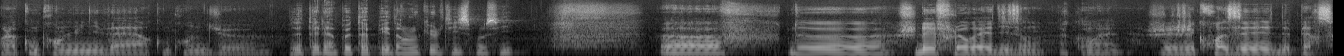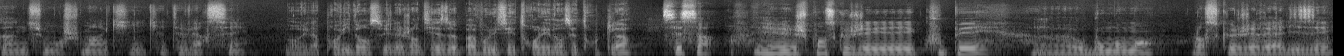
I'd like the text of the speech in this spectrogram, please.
voilà, comprendre l'univers, comprendre Dieu. Vous êtes allé un peu taper dans l'occultisme aussi? De, Je l'ai effleuré, disons. Ouais. J'ai croisé des personnes sur mon chemin qui, qui étaient versées. Bon, et la providence et la gentillesse de ne pas vous laisser troller dans cette route-là? C'est ça. Et je pense que j'ai coupé euh, au bon moment lorsque j'ai réalisé.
